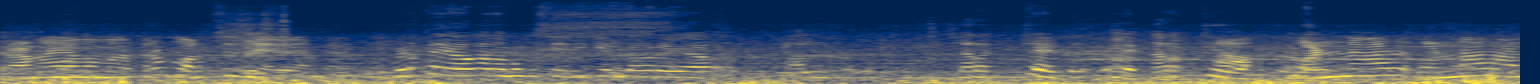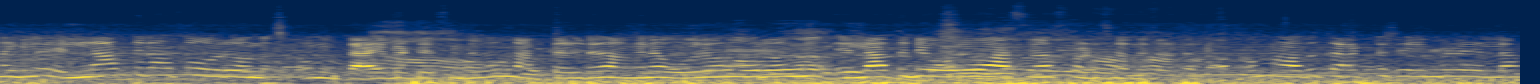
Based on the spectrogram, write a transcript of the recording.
പ്രാണായാമം മാത്രം കുറച്ച് ചെയ്യാൻ ഇവിടുത്തെ യോഗ നമുക്ക് ശരിക്കും എന്താ വൺ വൺ അവർ ആണെങ്കിലും എല്ലാത്തിനകത്തും ഓരോന്ന് ഡയബറ്റീസിന്റെ നട്ടലുടെ അങ്ങനെ ഓരോന്ന് ഓരോന്ന് എല്ലാത്തിന്റെ ഓരോ ആസനാസ് പഠിച്ചു തന്നിട്ടുണ്ടല്ലോ. അപ്പം അത് കറക്റ്റ് ചെയ്യുമ്പോഴെല്ലാം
